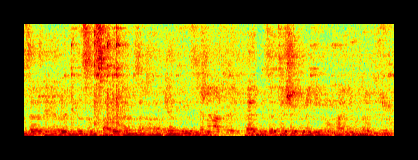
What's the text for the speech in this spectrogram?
bizlere değer verdiğiniz için, kadar geldiğiniz için hepinize teşekkür ediyorum. Hayırlı günler diliyorum.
